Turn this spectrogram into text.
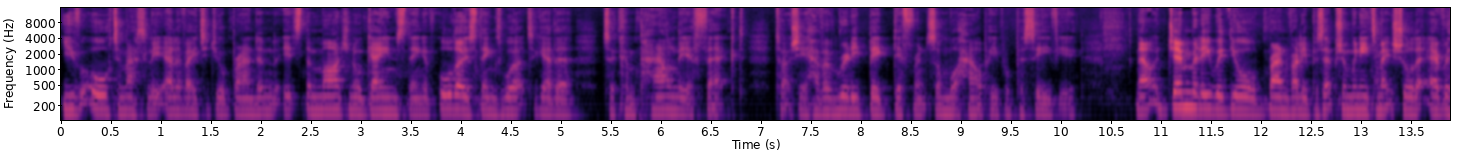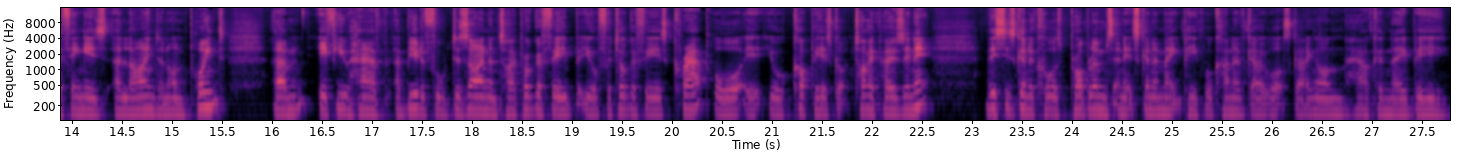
you've automatically elevated your brand, and it's the marginal gains thing of all those things work together to compound the effect to actually have a really big difference on what how people perceive you. Now, generally, with your brand value perception, we need to make sure that everything is aligned and on point. Um, if you have a beautiful design and typography, but your photography is crap or it, your copy has got typos in it, this is going to cause problems and it's going to make people kind of go, What's going on? How can they be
